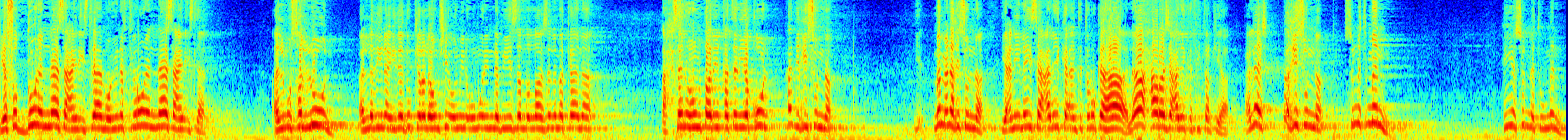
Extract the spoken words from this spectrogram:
يصدون الناس عن الإسلام وينفرون الناس عن الإسلام. المصلون الذين إذا ذكر لهم شيء من أمور النبي صلى الله عليه وسلم كان أحسنهم طريقة يقول هذه سنة. ما معنى غي سنة؟ يعني ليس عليك أن تتركها لا حرج عليك في تركها. علاش؟ غي سنة. سنة من؟ هي سنة من؟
